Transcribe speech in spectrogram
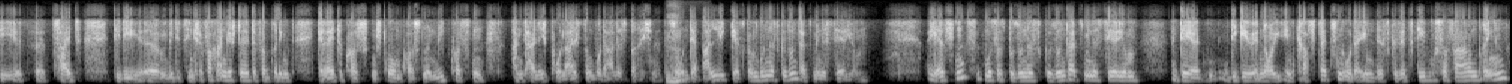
die äh, Zeit, die die äh, medizinische Fachangestellte verbringt, Gerätekosten, Stromkosten und Mietkosten, anteilig pro Leistung wurde alles berechnet. Mhm. So, und der Ball liegt jetzt beim Bundesgesundheitsministerium. Erstens muss das Bundesgesundheitsministerium der, die GÖ neu in Kraft setzen oder in das Gesetzgebungsverfahren bringen.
